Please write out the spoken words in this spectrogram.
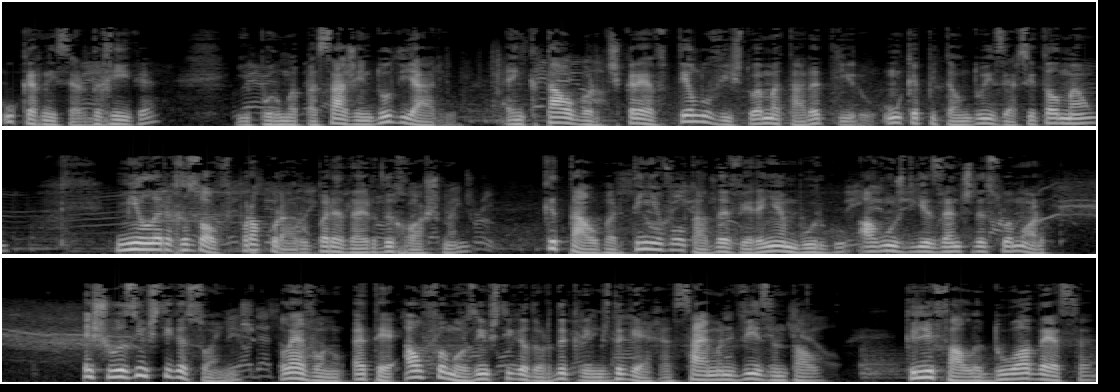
o carniceiro de Riga, e por uma passagem do diário em que Tauber descreve tê-lo visto a matar a tiro um capitão do exército alemão, Miller resolve procurar o paradeiro de Rochman, que Tauber tinha voltado a ver em Hamburgo alguns dias antes da sua morte. As suas investigações levam-no até ao famoso investigador de crimes de guerra Simon Wiesenthal, que lhe fala do Odessa,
